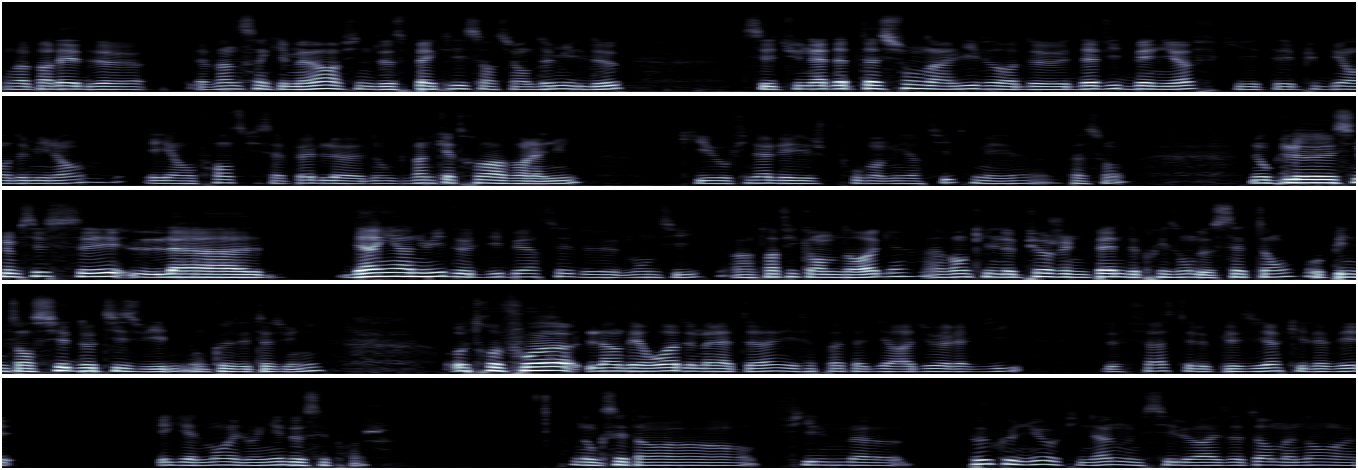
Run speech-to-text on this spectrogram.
On va parler de La 25e heure, un film de Spike Lee sorti en 2002. C'est une adaptation d'un livre de David Benioff qui été publié en 2001 et en France qui s'appelle euh, donc 24 heures avant la nuit, qui au final est, je trouve, un meilleur titre, mais euh, passons. Donc le synopsis, c'est la dernière nuit de liberté de Monty, un trafiquant de drogue, avant qu'il ne purge une peine de prison de 7 ans au pénitencier d'Otisville, donc aux États-Unis. Autrefois l'un des rois de Manhattan, il s'apprête à dire adieu à la vie de faste et de plaisir qu'il avait également éloigné de ses proches. Donc c'est un film euh, peu connu au final, même si le réalisateur maintenant euh,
